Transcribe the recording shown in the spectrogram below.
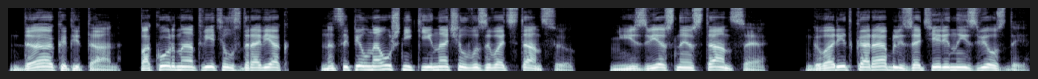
«Да, капитан», — покорно ответил здоровяк, нацепил наушники и начал вызывать станцию. «Неизвестная станция», — говорит корабль «Затерянные звезды».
